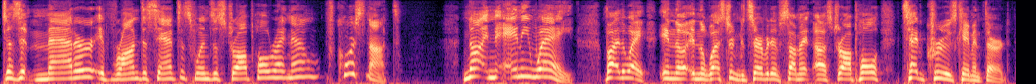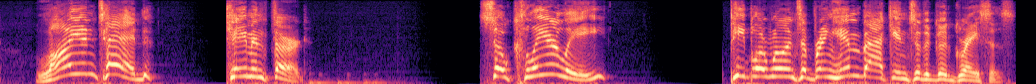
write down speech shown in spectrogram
Does it matter if Ron DeSantis wins a straw poll right now? Of course not. Not in any way. By the way, in the in the Western Conservative Summit uh, straw poll, Ted Cruz came in third. Lyin' Ted came in third. So clearly, people are willing to bring him back into the good graces.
